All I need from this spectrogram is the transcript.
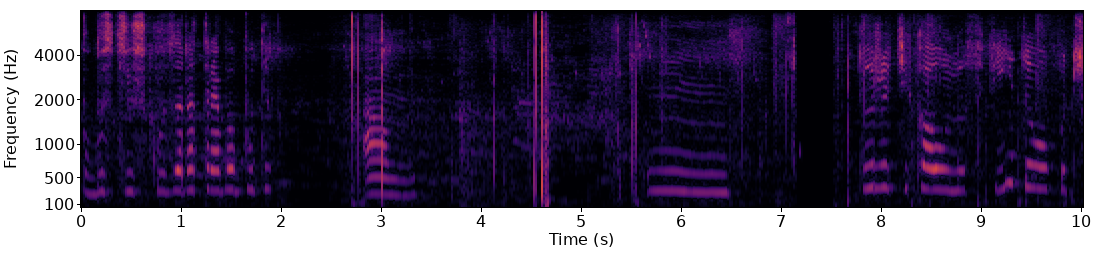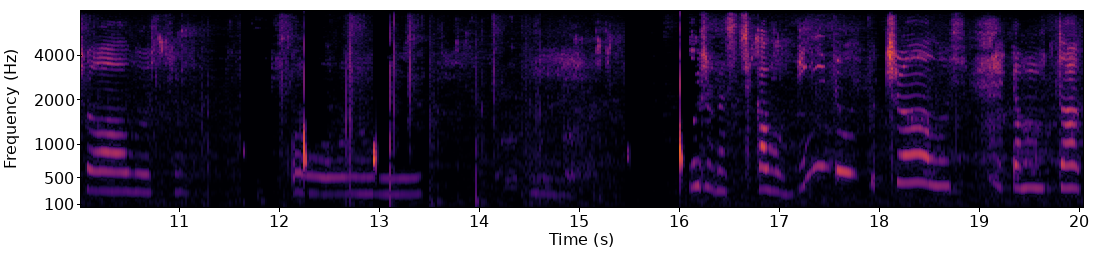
побустрішку зараз треба буде. Ам. Дуже цікаво у нас відео почалося. Дуже в нас цікаве відео почалось. Я вам так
